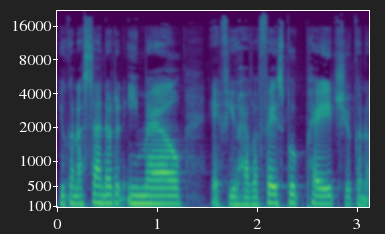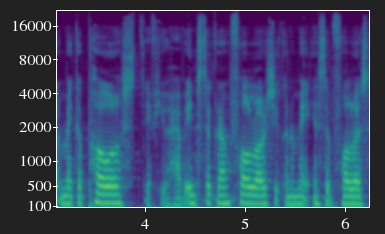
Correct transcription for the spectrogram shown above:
you're going to send out an email. If you have a Facebook page, you're going to make a post. If you have Instagram followers, you're going to make Instagram followers.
